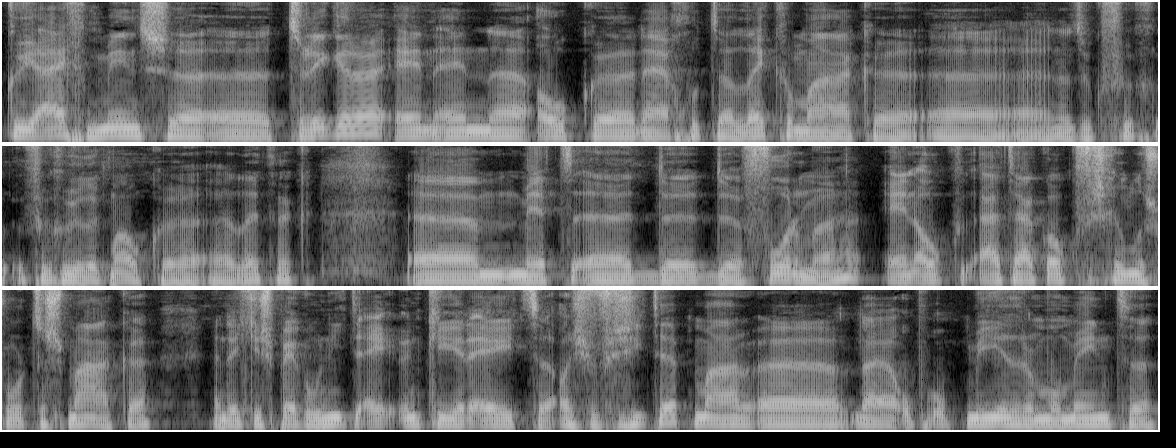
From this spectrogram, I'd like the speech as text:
kun je eigenlijk mensen eh, triggeren en, en ook nou ja, goed lekker maken, natuurlijk figu- figuurlijk, maar ook letterlijk, Ehm, met de, de vormen en ook uiteindelijk ook verschillende soorten smaken. En dat je spek ook niet e- een keer eet als je visite hebt, maar nou ja, op, op meerdere momenten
